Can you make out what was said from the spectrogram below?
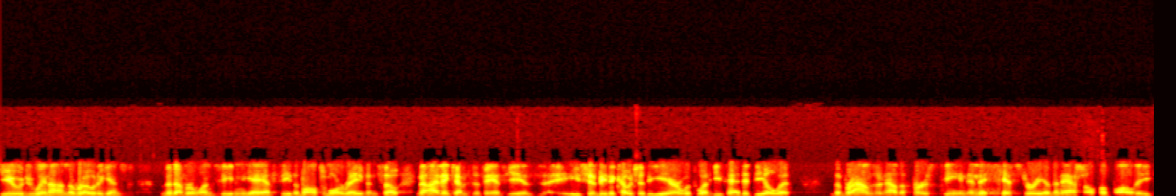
huge win on the road against the number one seed in the AFC, the Baltimore Ravens. So no, I think Kevin Stefanski is he should be the coach of the year with what he's had to deal with. The Browns are now the first team in the history of the National Football League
